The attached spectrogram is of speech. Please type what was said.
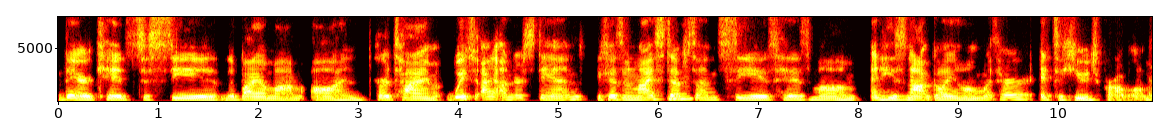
their kids to see the bio mom on her time, which I understand because when my mm-hmm. stepson sees his mom and he's not going home with her, it's a huge problem.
